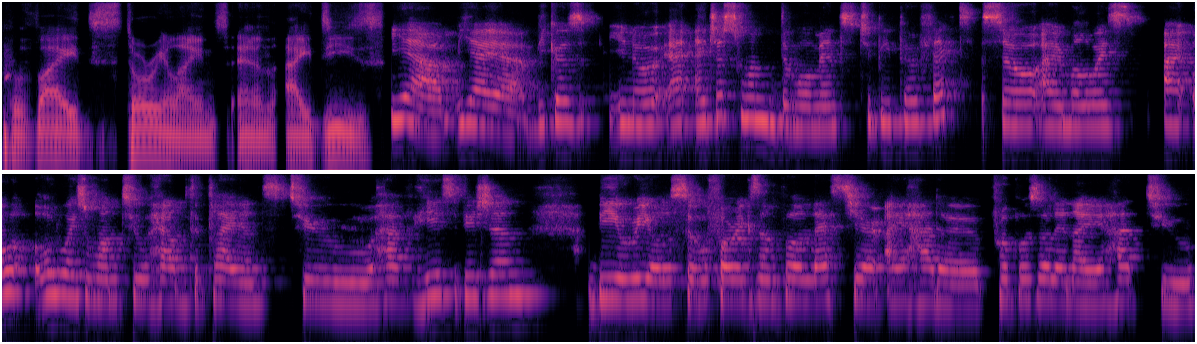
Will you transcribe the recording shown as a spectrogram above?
provide storylines and ideas. Yeah, yeah, yeah. Because you know, I, I just want the moment to be perfect. So I'm always, I always want to help the clients to have his vision be real. So, for example, last year I had a proposal and I had to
